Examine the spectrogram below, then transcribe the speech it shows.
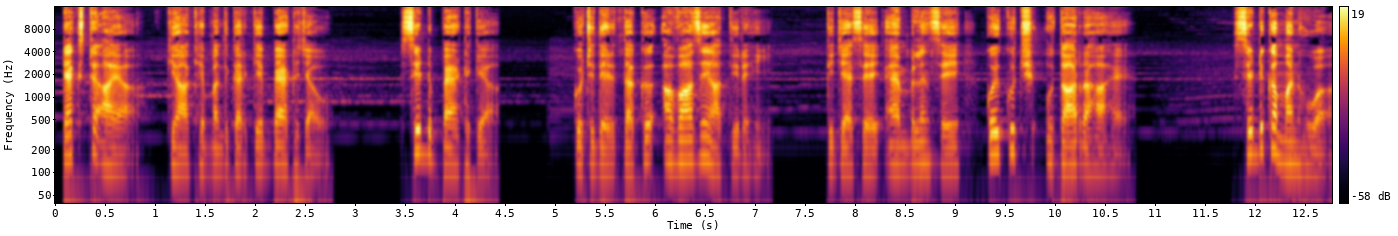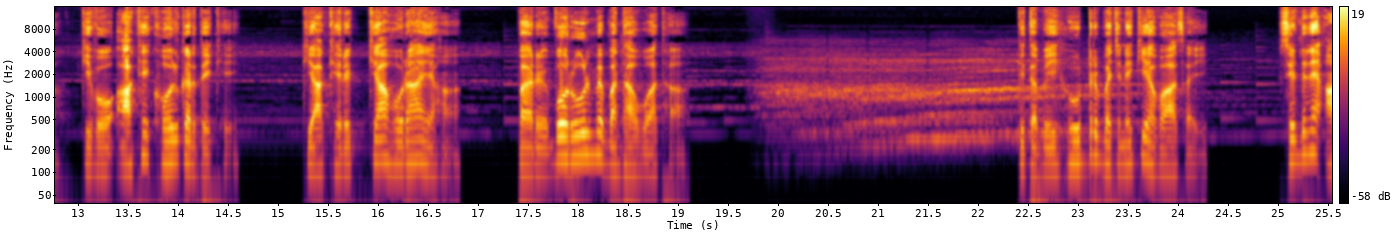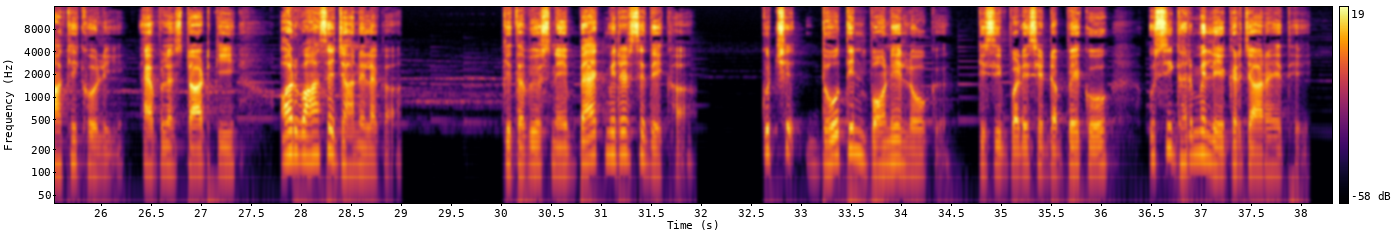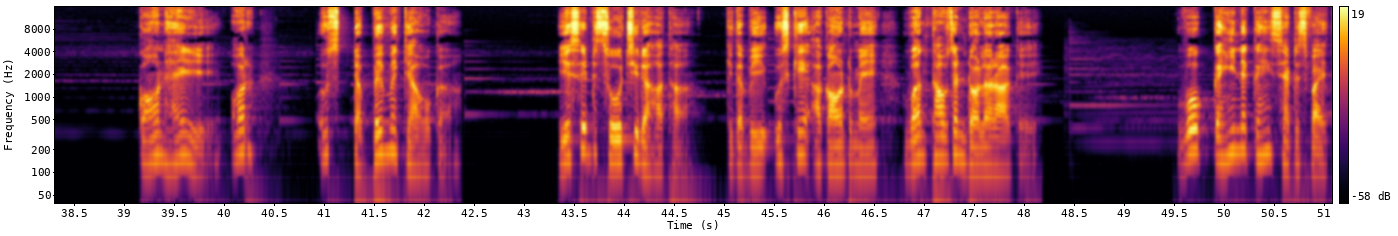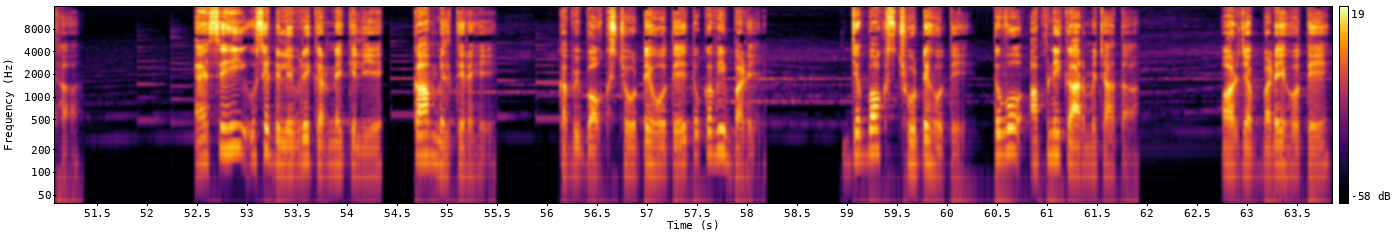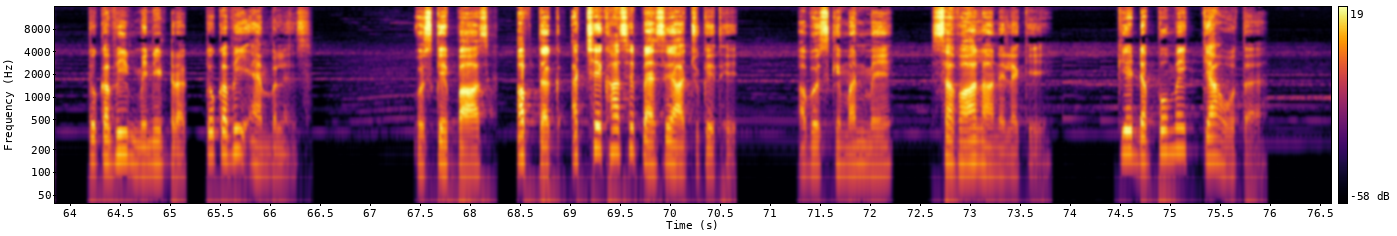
टेक्स्ट आया कि आँखें बंद करके बैठ जाओ। सिड बैठ गया। कुछ देर तक आवाज़ें आती रहीं कि जैसे एंबुलेंस से कोई कुछ उतार रहा है। सिड का मन हुआ कि वो आँखें खोल कर देखे कि आखिर क्या हो रहा है यहाँ, पर वो रूल में बंधा हुआ था। कि तभी हूटर बजने की आवाज़ आई। सिड ने आँखें खोली एंबुलेंस स्टार्ट की और वहाँ से जाने लगा। कि तभी उसने बैक मिरर से देखा, कुछ दो तीन बौने लोग किसी बड़े से डब्बे को उसी घर में लेकर जा रहे थे। कौन है ये और उस डब्बे में क्या होगा? ये सिड सोच ही रहा था कि तभी उसके अकाउंट में वन थाउज़ेंड डॉलर आ गए। वो कहीं ना कहीं सेटिस्फाई था। ऐसे ही उसे डिलीवरी करने के लिए काम मिलते रहे। कभी बॉक्स छोटे होते तो कभी बड़े। जब बॉक्स छोटे होते तो वो अपनी कार में जाता। और जब बड़े होते तो कभी मिनी ट्रक तो कभी एंबुलेंस। उसके पास अब तक अच्छे खासे पैसे आ चुके थे। अब उसके मन में सवाल आने लगे कि ये डब्बों में क्या होता है?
